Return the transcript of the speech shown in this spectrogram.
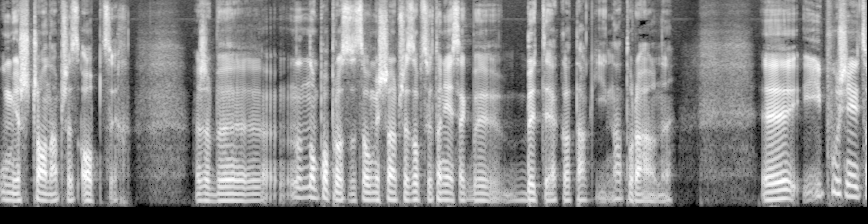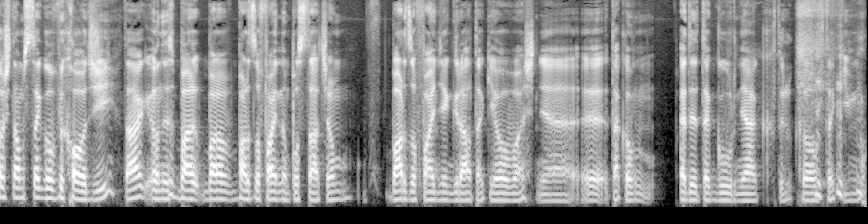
umieszczona przez obcych żeby, no, no po prostu co umieszczone przez obcych to nie jest jakby byt jako taki naturalny. Y, I później coś tam z tego wychodzi, tak? On jest ba ba bardzo fajną postacią, bardzo fajnie gra takiego właśnie, y, taką Edytę Górniak, tylko w takim,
